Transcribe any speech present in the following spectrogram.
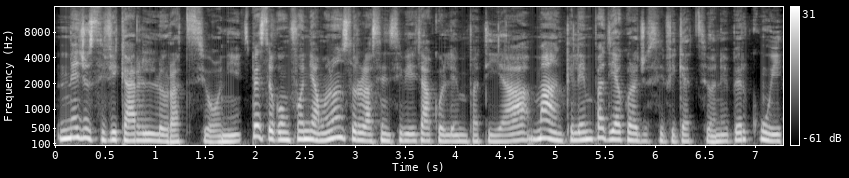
né giustificare le loro azioni. Spesso confondiamo non solo la sensibilità con l'empatia, ma anche l'empatia con la giustificazione, per cui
